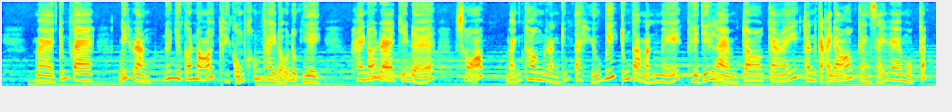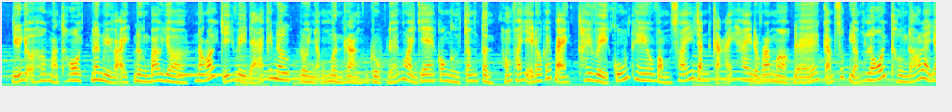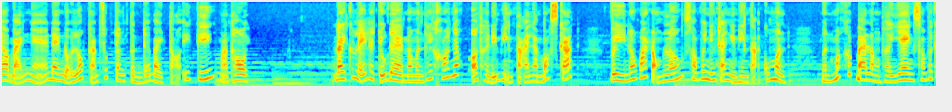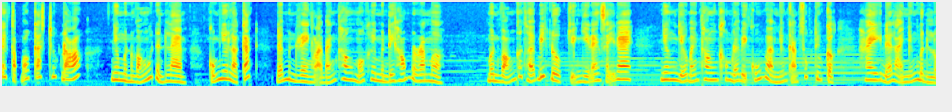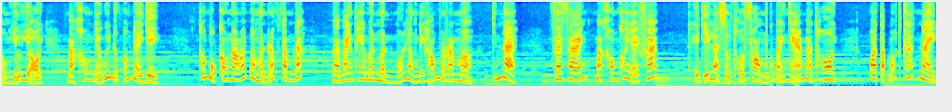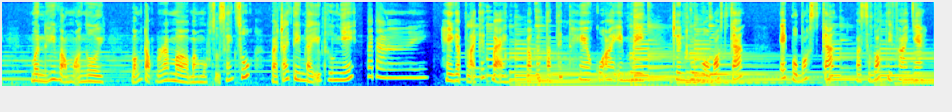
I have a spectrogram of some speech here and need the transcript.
Mà chúng ta biết rằng nếu như có nói thì cũng không thay đổi được gì. Hay nói ra chỉ để show off bản thân rằng chúng ta hiểu biết, chúng ta mạnh mẽ thì chỉ làm cho cái tranh cãi đó càng xảy ra một cách dữ dội hơn mà thôi. Nên vì vậy đừng bao giờ nói chỉ vì đã cái nư rồi nhận mình rằng ruột để ngoài da con người chân tình. Không phải vậy đâu các bạn. Thay vì cuốn theo vòng xoáy tranh cãi hay drama để cảm xúc dẫn lối thường đó là do bản ngã đang đổi lốt cảm xúc chân tình để bày tỏ ý kiến mà thôi. Đây có lẽ là chủ đề mà mình thấy khó nhất ở thời điểm hiện tại làm podcast vì nó quá rộng lớn so với những trải nghiệm hiện tại của mình. Mình mất gấp 3 lần thời gian so với các tập podcast trước đó, nhưng mình vẫn quyết định làm, cũng như là cách để mình rèn lại bản thân mỗi khi mình đi hóng drummer. Mình vẫn có thể biết được chuyện gì đang xảy ra, nhưng giữ bản thân không để bị cuốn vào những cảm xúc tiêu cực hay để lại những bình luận dữ dội mà không giải quyết được vấn đề gì. Có một câu nói mà mình rất tâm đắc và mang theo bên mình mỗi lần đi hóng drummer chính là phê phán mà không có giải pháp thì chỉ là sự thổi phồng của bản ngã mà thôi. Qua tập podcast này, mình hy vọng mọi người vẫn đọc grammar bằng một sự sáng suốt và trái tim đầy yêu thương nhé. Bye bye! Hẹn gặp lại các bạn vào các tập tiếp theo của I Am Me trên Google Podcast, Apple Podcast và Spotify nha.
